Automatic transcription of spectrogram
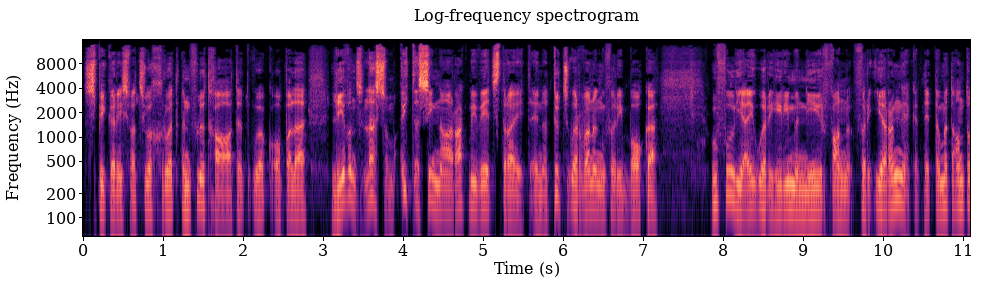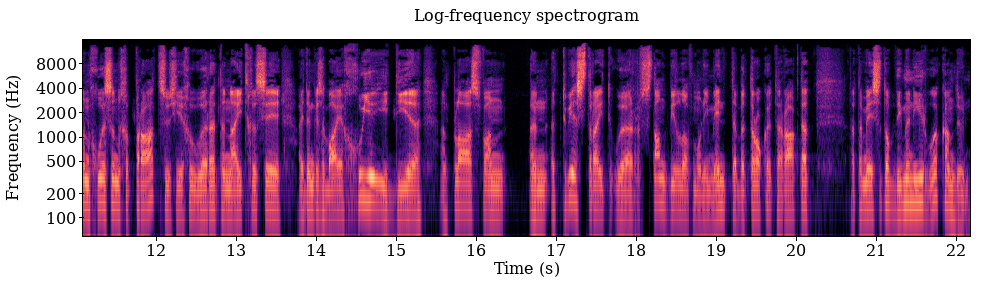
speakeries wat so groot invloed gehad het ook op hulle lewenslus om uit te sien na rugbywedstryd en 'n toetsoorwinning vir die bokke. Hoe voel jy oor hierdie manier van verering? Ek het net nou met Anton Goosen gepraat, soos jy gehoor het en hy het gesê hy dink is 'n baie goeie idee in plaas van in 'n tweestryd oor standbeelde of monumente betrokke te raak dat dat mense dit op die manier ook kan doen.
